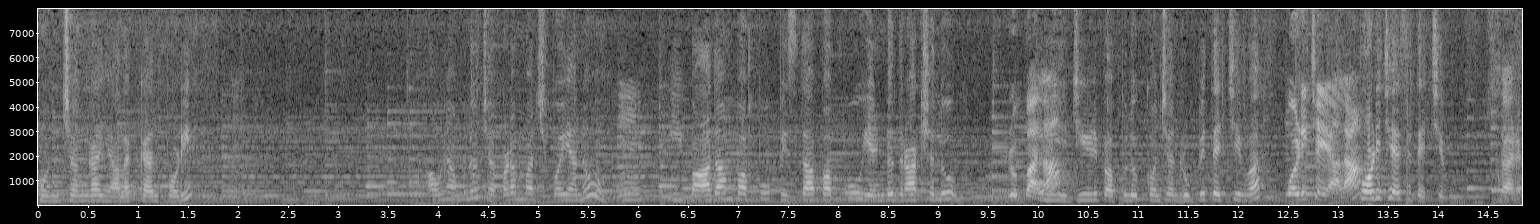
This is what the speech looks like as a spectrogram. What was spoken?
కొంచెంగా యాలక్కాయల పొడి. అవును అమ్ములు చెప్పడం మర్చిపోయాను. ఈ బాదాం పప్పు పిస్తా పప్పు ఎండు ద్రాక్షలు రుబ్బాలా? ఈ జీడిపప్పులు కొంచెం రుబ్బి తెచ్చివ్వా. పొడి చేయాలా? పొడి చేసి తెచ్చివ్వు. సరే.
